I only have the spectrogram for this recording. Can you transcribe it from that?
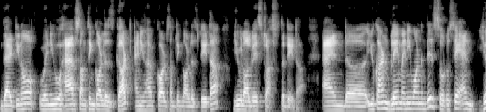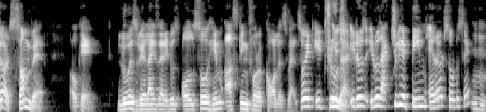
that you know when you have something called as gut and you have called something called as data you will always trust the data. And uh, you can't blame anyone in this so to say. And here somewhere okay Lewis realized that it was also him asking for a call as well. So it it True that. it was it was actually a team error, so to say. Mm-hmm.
